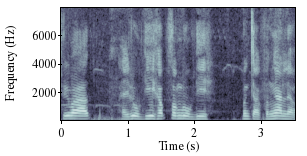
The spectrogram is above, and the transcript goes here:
ถือว่าให้ลูกดีครับส่งลูกดีเบิ่งจากผลงานแล้ว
